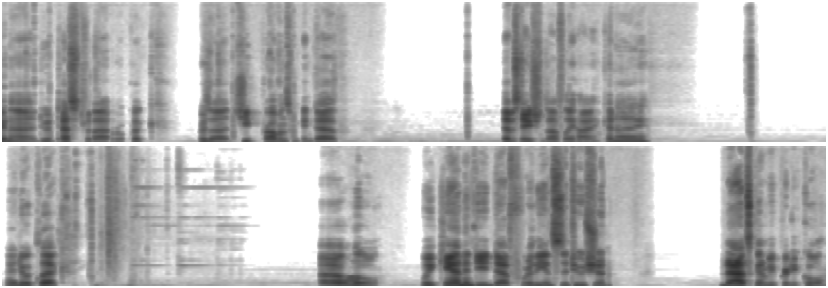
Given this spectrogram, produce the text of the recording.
Gonna do a test for that real quick. Where's a cheap province we can dev? Devastation's awfully high. Can I... Can I do a click? Oh, we can indeed dev for the institution. That's gonna be pretty cool.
